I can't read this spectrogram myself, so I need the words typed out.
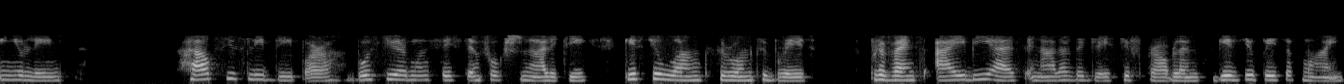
in your limbs, helps you sleep deeper, boosts your immune system functionality, gives your lungs room to breathe, prevents IBS and other digestive problems, gives you peace of mind,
